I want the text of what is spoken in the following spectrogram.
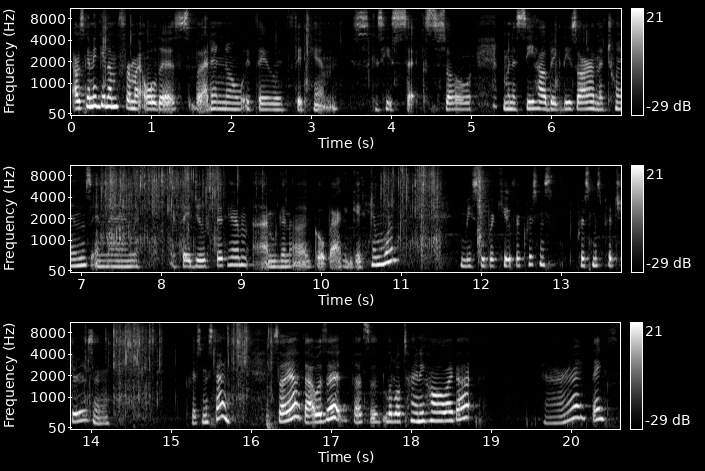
I was going to get them for my oldest, but I didn't know if they would fit him because he's six. So I'm going to see how big these are on the twins, and then if they do fit him, I'm going to go back and get him one be super cute for Christmas Christmas pictures and Christmas time. So yeah, that was it. That's a little tiny haul I got. Alright, thanks.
